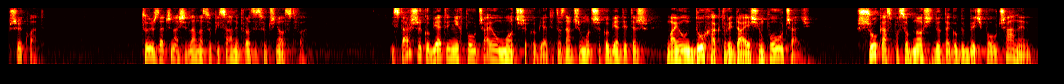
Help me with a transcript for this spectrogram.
przykład. Tu już zaczyna się dla nas opisany proces uczniostwa. I starsze kobiety niech pouczają młodsze kobiety, to znaczy młodsze kobiety też mają ducha, który daje się pouczać. Szuka sposobności do tego, by być pouczanym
